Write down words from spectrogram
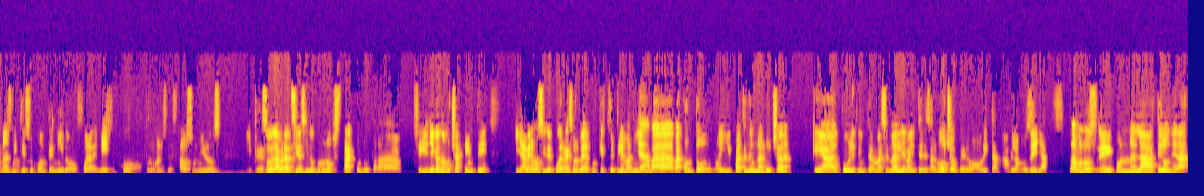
transmitir su contenido fuera de México, por lo menos en Estados Unidos. Y pues eso la verdad sí ha sido como un obstáculo para seguir llegando a mucha gente y ya veremos si se puede resolver porque Triple Manía va, va con todo, ¿no? Y va a tener una lucha que al público internacional le va a interesar mucho, pero ahorita hablamos de ella. Vámonos eh, con la telonera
